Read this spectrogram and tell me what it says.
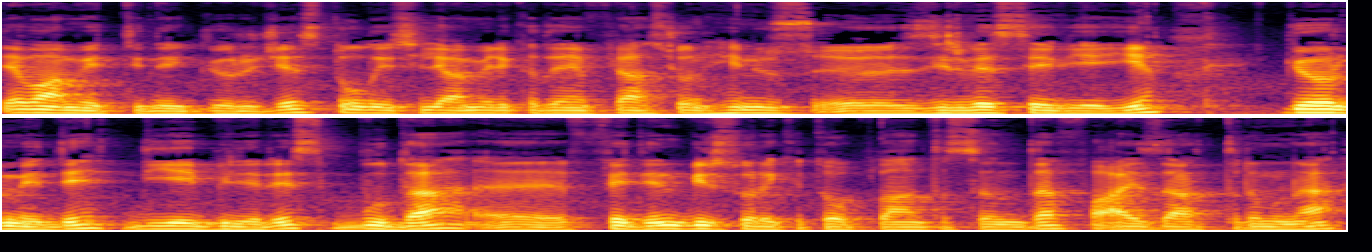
devam ettiğini göreceğiz. Dolayısıyla Amerika'da enflasyon henüz e, zirve seviyeyi görmedi diyebiliriz. Bu da e, Fed'in bir sonraki toplantısında faiz arttırımına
